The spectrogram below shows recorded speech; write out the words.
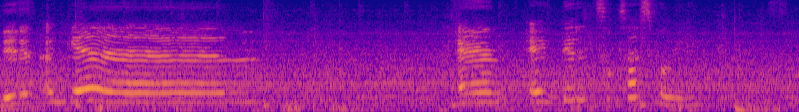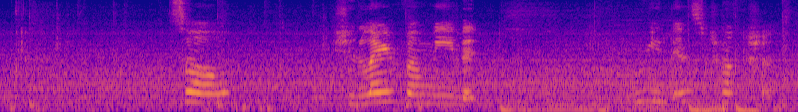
did it again. And I did it successfully. So you should learn from me that read instructions.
